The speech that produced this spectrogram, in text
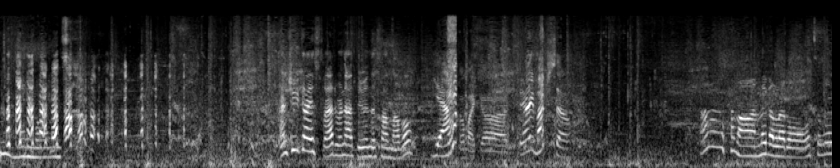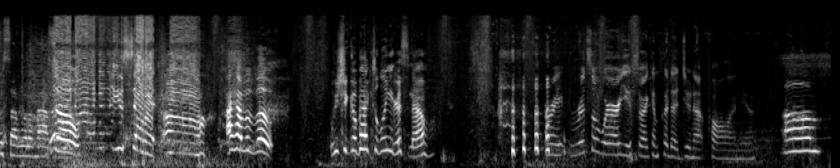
Many moments. Aren't you guys glad we're not doing this on level? Yeah, Oh my god. very much so. Oh, come on, live a little. What's the worst that would have happened? So, You said it. Oh. I have a vote. We should go back to Lhingris now. All right, Ritzel, where are you so I can put a do not fall on you? Um, I,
